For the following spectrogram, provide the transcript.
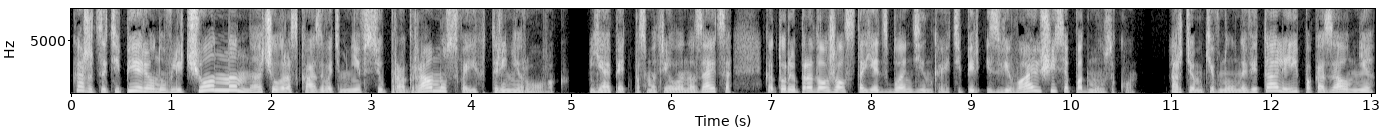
Кажется, теперь он увлеченно начал рассказывать мне всю программу своих тренировок. Я опять посмотрела на Зайца, который продолжал стоять с блондинкой, теперь извивающейся под музыку. Артём кивнул на Виталия и показал мне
